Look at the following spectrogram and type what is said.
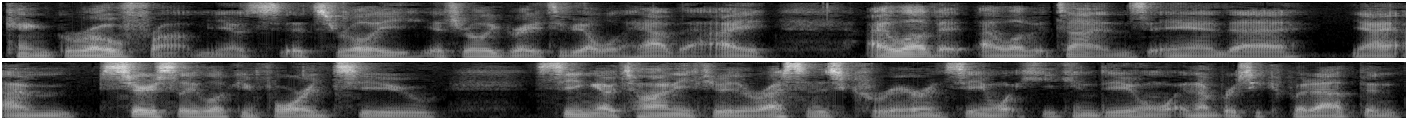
can grow from. You know, it's it's really it's really great to be able to have that. I I love it. I love it tons, and uh, yeah, I, I'm seriously looking forward to seeing Ohtani through the rest of his career and seeing what he can do and what numbers he can put up, and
